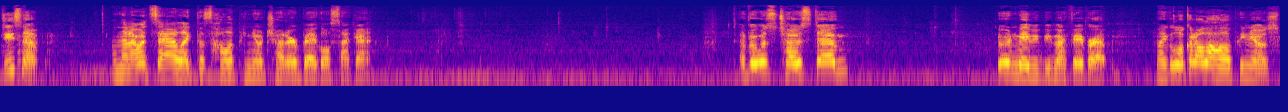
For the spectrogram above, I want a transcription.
Decent. And then I would say I like this jalapeno cheddar bagel second. If it was toasted, it would maybe be my favorite. Like, look at all the jalapenos.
